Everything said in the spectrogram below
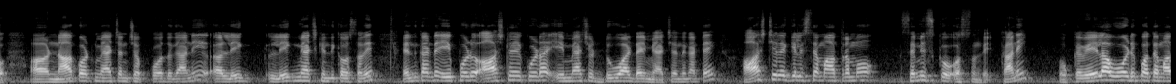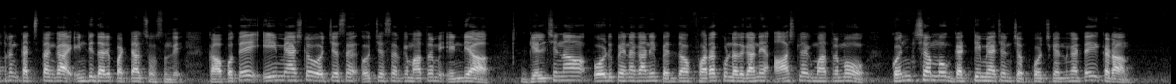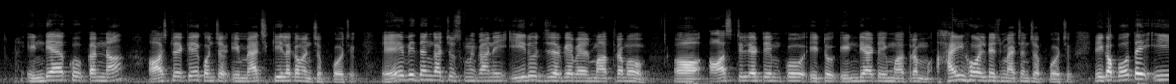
నాకౌట్ మ్యాచ్ అని చెప్పుకోవద్దు కానీ లీగ్ లీగ్ మ్యాచ్ కిందకి వస్తుంది. ఎందుకంటే ఇప్పుడు ఆస్ట్రేలియా కూడా ఈ match do or die match. ఎందుకంటే ఆస్ట్రేలియా గెలిస్తే మాత్రము సెమీస్కు వస్తుంది. కానీ ఒకవేళ ఓడిపోతే మాత్రం ఖచ్చితంగా ఇంటి దారి పట్టాల్సి వస్తుంది. కాకపోతే ఈ మ్యాచ్లో వచ్చేసే వచ్చేసరికి మాత్రం ఇండియా గెలిచినా ఓడిపోయినా కానీ పెద్ద ఫరక్ ఉండదు. కానీ ఆస్ట్రేలియాకి మాత్రము కొంచెము గట్టి మ్యాచ్ అని చెప్పుకోవచ్చు. ఎందుకంటే ఇక్కడ ఇండియాకు కన్నా ఆస్ట్రేలియాకే కొంచెం ఈ మ్యాచ్ కీలకం అని చెప్పుకోవచ్చు. ఏ విధంగా చూసుకున్నా కానీ ఈ రోజు జరిగే మ్యాచ్ మాత్రము ఆస్ట్రేలియా టీంకు ఇటు ఇండియా టీం మాత్రం హై వోల్టేజ్ మ్యాచ్ అని చెప్పుకోవచ్చు. ఇకపోతే ఈ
